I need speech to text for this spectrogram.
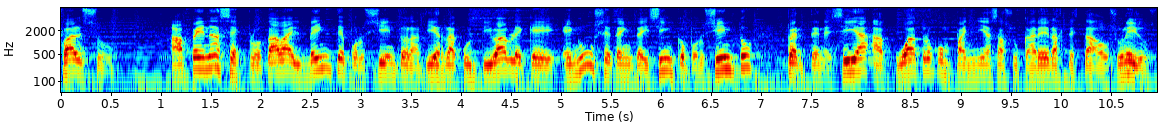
Falso. Apenas se explotaba el 20% de la tierra cultivable que en un 75% pertenecía a cuatro compañías azucareras de Estados Unidos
